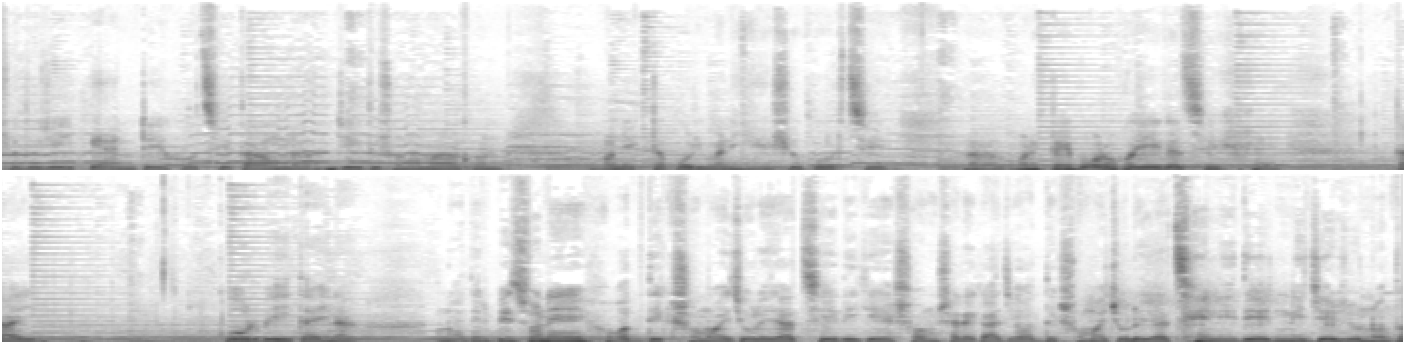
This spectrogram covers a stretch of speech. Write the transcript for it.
শুধু যেই প্যান্টে হচ্ছে তাও না, যেহেতু সোনামা এখন অনেকটা পরিমাণে হেসু করছে অনেকটাই বড় হয়ে গেছে তাই করবেই, তাই না? ওনাদের পিছনে অর্ধেক সময় চলে যাচ্ছে, এদিকে সংসারে কাজে অর্ধেক সময় চলে যাচ্ছে। নিজের নিজের জন্য তো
